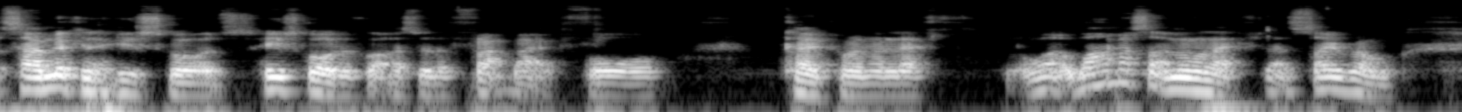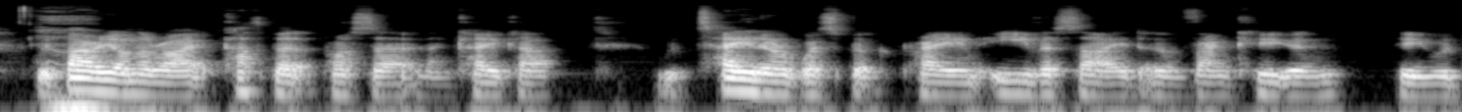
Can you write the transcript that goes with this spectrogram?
so I'm looking at who scored. Who scored? We've got us with a flat back for Coker on the left. Why, why am I starting on the left? That's so wrong. With Barry on the right, Cuthbert, Prosser, and then Coker. With Taylor and Westbrook playing either side of Vancooten, who would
